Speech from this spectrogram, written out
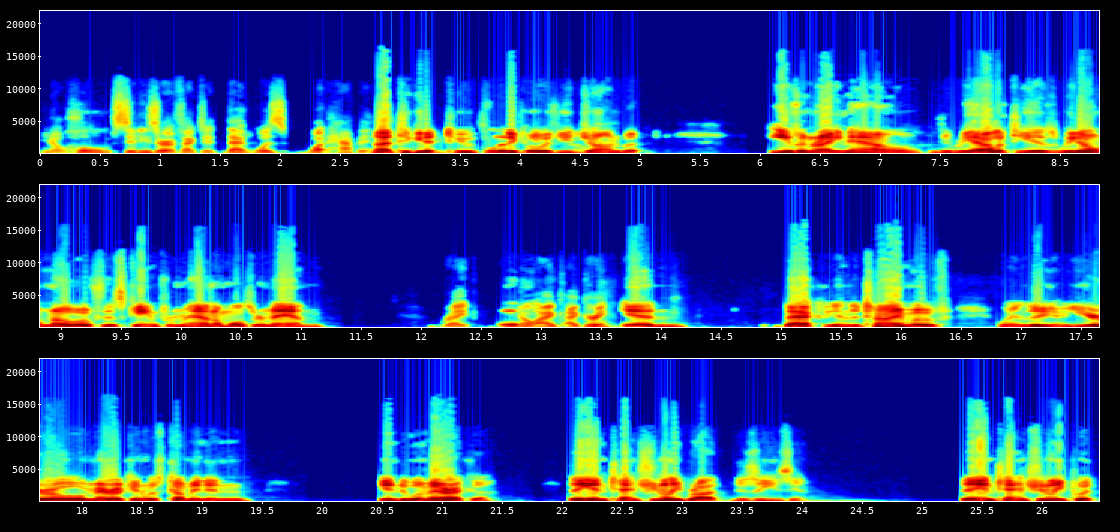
you know whole cities are affected. That mm-hmm. was what happened. Not to get too political with you john but even right now the reality is we don't know if this came from animals or man. Right. And, no I, I agree. and back in the time of when the euro american was coming in into america they intentionally brought disease in. They intentionally put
